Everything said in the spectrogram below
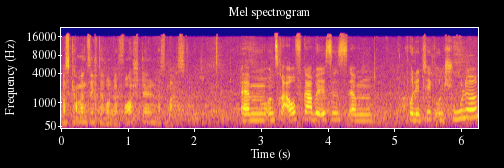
Was kann man sich darunter vorstellen? Was machst du? Ähm, unsere Aufgabe ist es, ähm, Politik und Schule,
